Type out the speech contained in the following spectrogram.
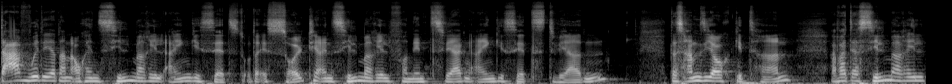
da wurde ja dann auch ein Silmaril eingesetzt oder es sollte ein Silmaril von den Zwergen eingesetzt werden. Das haben sie auch getan. Aber der Silmaril,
